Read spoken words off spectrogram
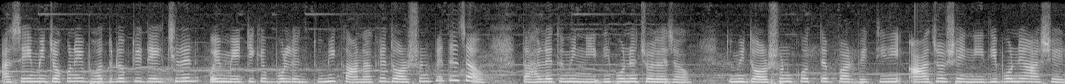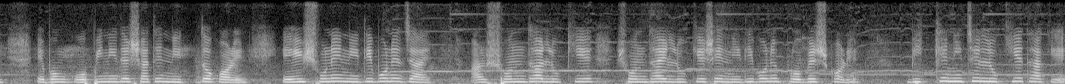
আর সেই মেয়ে যখন এই ভদ্রলোকটি দেখছিলেন, ওই মেয়েটিকে বললেন, তুমি কানাকে দর্শন পেতে চাও? তাহলে তুমি নিধিবনে চলে যাও। তুমি দর্শন করতে পারবে। তিনি আজও সেই নিধিবনে আসেন এবং গোপিনীদের সাথে নৃত্য করেন। এই শুনে নিধিবনে যায় আর সন্ধ্যা লুকিয়ে, সন্ধ্যায় লুকিয়ে সেই নিধিবনে প্রবেশ করে। ভিক্ষে নিচে লুকিয়ে থাকে।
